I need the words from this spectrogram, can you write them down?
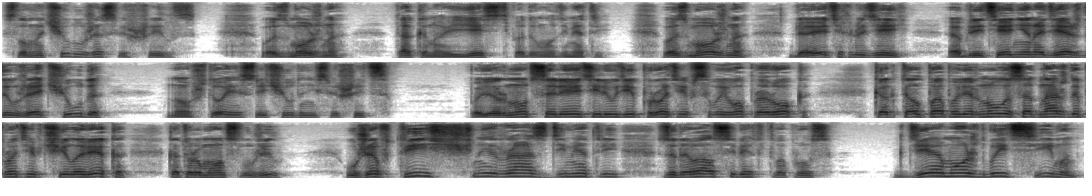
словно чудо уже свершилось. Возможно, так оно и есть, — подумал Дмитрий. Возможно, для этих людей обретение надежды уже чудо, но что, если чудо не свершится? Повернутся ли эти люди против своего пророка, как толпа повернулась однажды против человека, которому он служил? Уже в тысячный раз Дмитрий задавал себе этот вопрос. Где может быть Симон?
